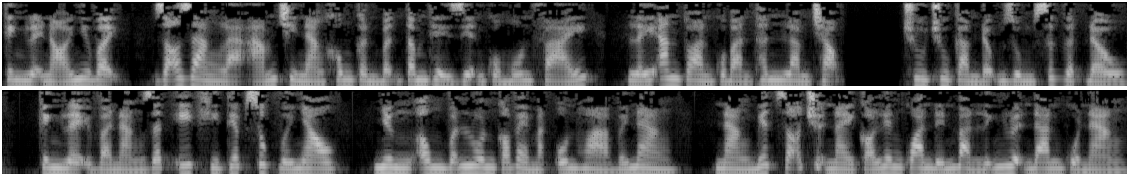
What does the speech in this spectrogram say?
Kinh lệ nói như vậy, rõ ràng là ám chỉ nàng không cần bận tâm thể diện của môn phái, lấy an toàn của bản thân làm trọng. Chu Chu cảm động dùng sức gật đầu, kinh lệ và nàng rất ít khi tiếp xúc với nhau, nhưng ông vẫn luôn có vẻ mặt ôn hòa với nàng. Nàng biết rõ chuyện này có liên quan đến bản lĩnh luyện đan của nàng,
